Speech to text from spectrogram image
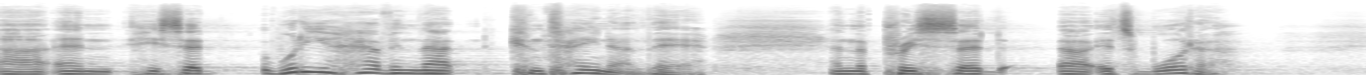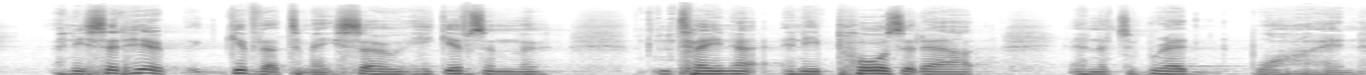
uh, and he said what do you have in that container there? And the priest said, uh, It's water. And he said, Here, give that to me. So he gives him the container and he pours it out, and it's red wine.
